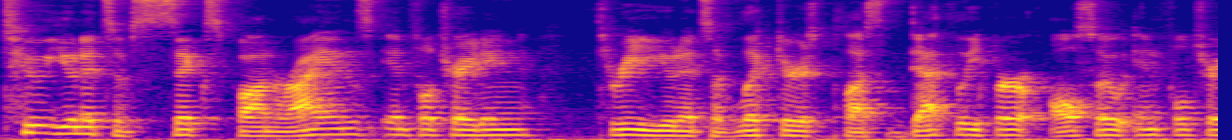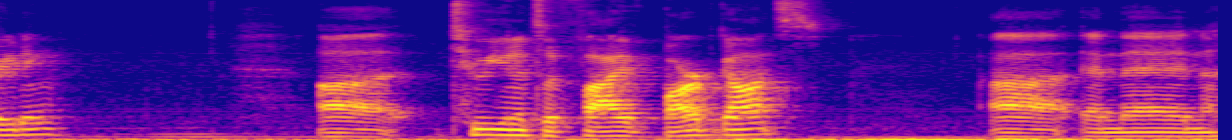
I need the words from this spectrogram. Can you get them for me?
Two units of six Von Ryans infiltrating. Three units of Lictors plus Death Leaper also infiltrating. Uh, two units of five Barb Gaunts. Uh, and then,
